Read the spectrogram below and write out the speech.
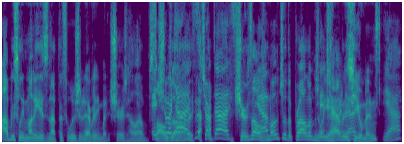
Obviously, money is not the solution to everything, but it sure as hell helps. It sure does. It sure does. sure solves yep. most of the problems it we sure have does. as humans. Yeah.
